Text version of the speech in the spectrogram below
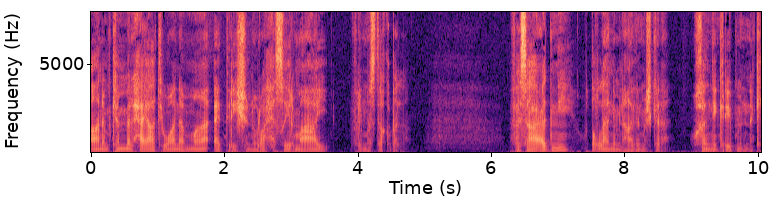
أنا مكمل حياتي وأنا ما أدري شنو راح يصير معاي في المستقبل. فساعدني وطلعني من هذه المشكلة وخلني قريب منك.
